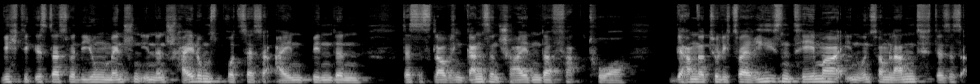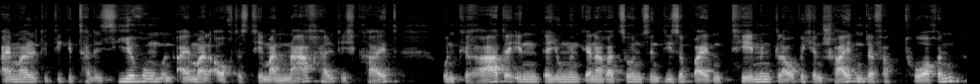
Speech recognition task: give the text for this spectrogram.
Wichtig ist, dass wir die jungen Menschen in Entscheidungsprozesse einbinden. Das ist, glaube ich, ein ganz entscheidender Faktor. Wir haben natürlich zwei Riesenthema in unserem Land. Das ist einmal die Digitalisierung und einmal auch das Thema Nachhaltigkeit. Und gerade in der jungen Generation sind diese beiden Themen, glaube ich, entscheidende Faktoren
